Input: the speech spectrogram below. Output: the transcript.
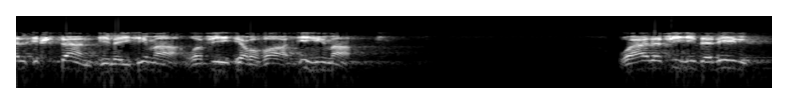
الإحسان إليهما وفي إرضائهما. وهذا فيه دليل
